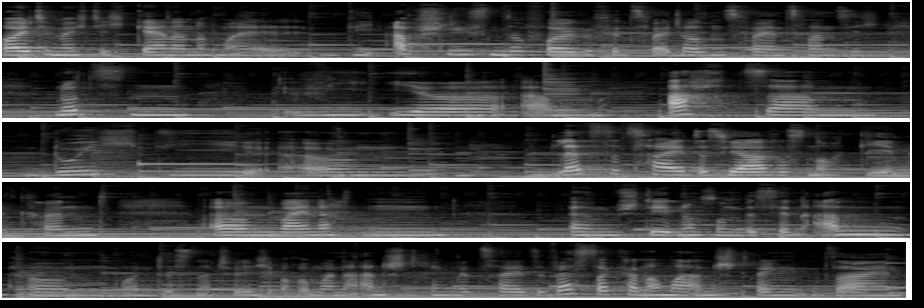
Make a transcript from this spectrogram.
Heute möchte ich gerne nochmal die abschließende Folge für 2022 nutzen, wie ihr ähm, achtsam durch die ähm, letzte Zeit des Jahres noch gehen könnt. Ähm, Weihnachten ähm, steht noch so ein bisschen an ähm, und ist natürlich auch immer eine anstrengende Zeit. Silvester kann auch mal anstrengend sein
